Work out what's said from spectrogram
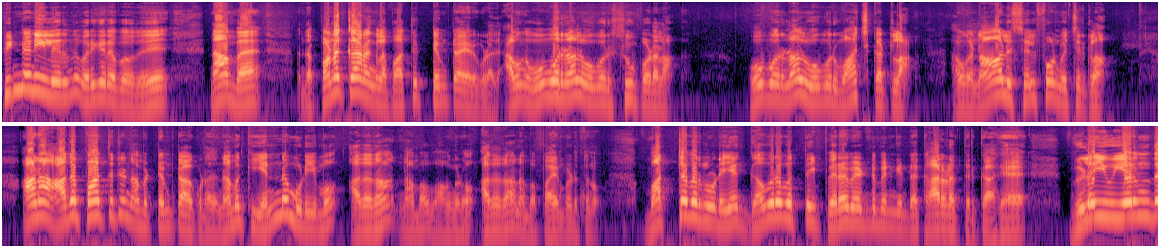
பின்னணியிலிருந்து வருகிற போது நாம் அந்த பணக்காரங்களை பார்த்து டெம்ட் ஆகிடக்கூடாது அவங்க ஒவ்வொரு நாள் ஒவ்வொரு ஷூ போடலாம். ஒவ்வொரு நாள் ஒவ்வொரு வாட்ச் கட்டலாம். அவங்க நாலு செல்ஃபோன் வச்சுருக்கலாம். ஆனால் அதை பார்த்துட்டு நம்ம டெம்ட் ஆகக்கூடாது. நமக்கு என்ன முடியுமோ அதை தான் நாம் வாங்கணும். அதை தான் நம்ம பயன்படுத்தணும். மற்றவர்களுடைய கௌரவத்தை பெற வேண்டும் என்கின்ற காரணத்திற்காக விலை உயர்ந்த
